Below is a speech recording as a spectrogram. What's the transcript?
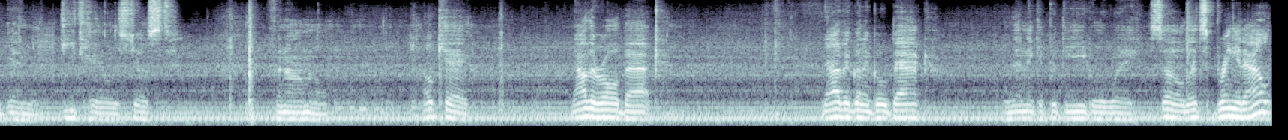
Again, the detail is just phenomenal. Okay, now they're all back. Now they're going to go back and then they can put the eagle away. So let's bring it out.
